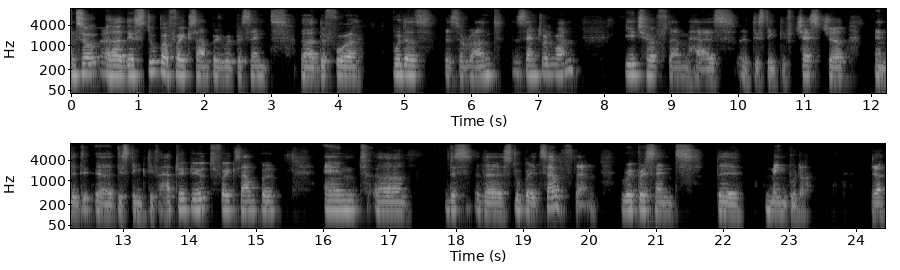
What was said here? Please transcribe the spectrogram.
And so uh, this stupa, for example, represents uh, the four Buddhas that surround the central one. Each of them has a distinctive gesture and a, uh, distinctive attribute, for example. And uh, this the stupa itself then represents the main Buddha. Yeah,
